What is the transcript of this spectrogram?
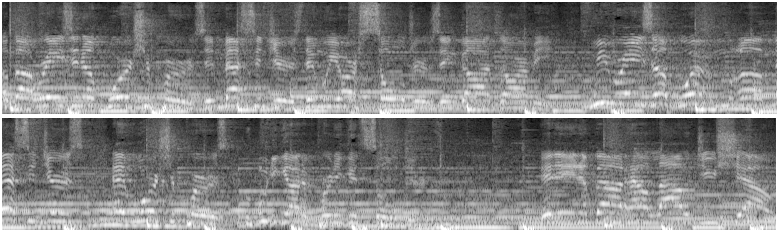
about raising up worshipers and messengers than we are soldiers in God's army. We raise up uh, messengers and worshipers, we got a pretty good soldier. It ain't about how loud you shout,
